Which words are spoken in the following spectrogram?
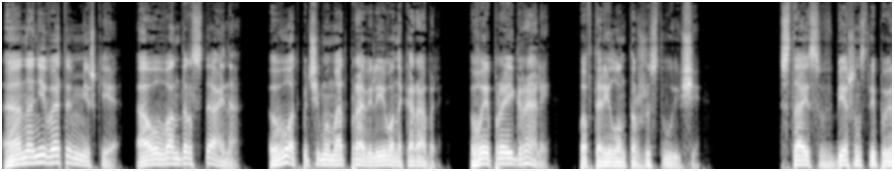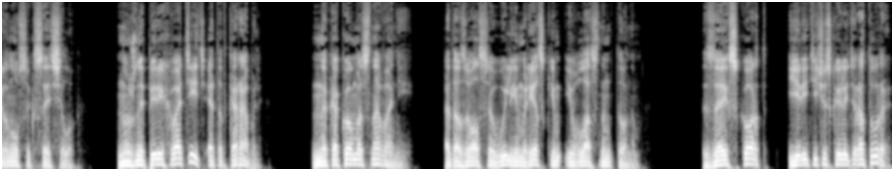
Она не в этом мешке, а у Вандерстайна. Вот почему мы отправили его на корабль. Вы проиграли», — повторил он торжествующе. Стайс в бешенстве повернулся к Сесилу. «Нужно перехватить этот корабль». «На каком основании?» — отозвался Уильям резким и властным тоном. «За экскорт еретической литературы?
